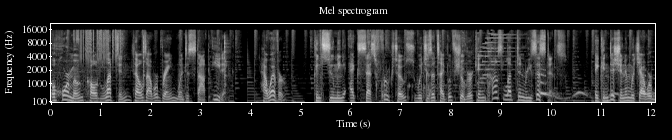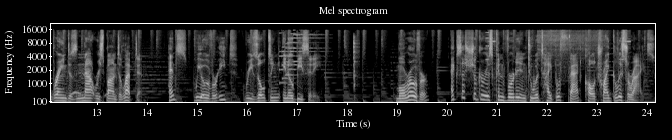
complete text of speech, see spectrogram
a hormone called leptin tells our brain when to stop eating. However, consuming excess fructose, which is a type of sugar, can cause leptin resistance, a condition in which our brain does not respond to leptin. Hence, we overeat, resulting in obesity. Moreover, excess sugar is converted into a type of fat called triglycerides.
